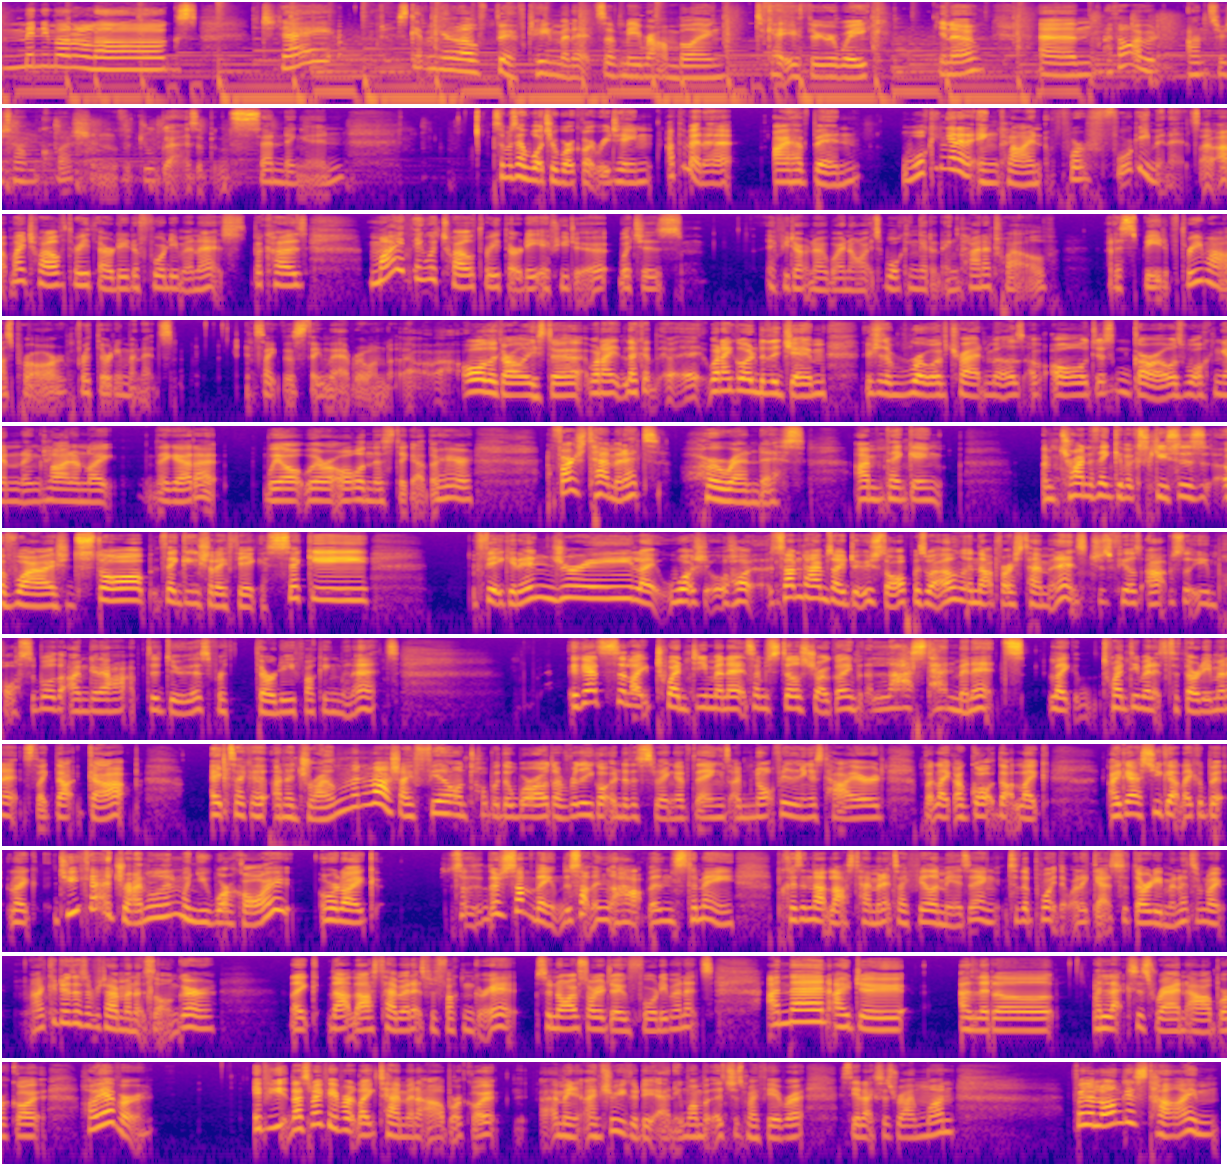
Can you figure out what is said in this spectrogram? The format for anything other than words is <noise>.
Mini Monologues. Today, I'm just giving you a little 15 minutes of me rambling to get you through your week, you know? And I thought I would answer some questions that you guys have been sending in. Someone said, What's your workout routine? At the minute, I have been walking in an incline for 40 minutes. I'm at my 12, 3.30 to 40 minutes because my thing with 12, 3.30, if you do it, which is, if you don't know by now, it's walking at an incline of 12 at a speed of three miles per hour for 30 minutes. It's like this thing that everyone, all the girlies do it. When I look at, uh, when I go into the gym, there's just a row of treadmills of all just girls walking in an incline. I'm like, they get it. We all, we're all in this together here. First 10 minutes, horrendous. I'm thinking, I'm trying to think of excuses of why I should stop. Thinking, should I fake a sickie? Fake an injury like how, sometimes i do stop as well in that first 10 minutes. It just feels absolutely impossible that i'm gonna have to do this for 30 fucking minutes. It gets to like 20 minutes i'm still struggling but the last 10 minutes like 20 minutes to 30 minutes like that gap it's like a, an adrenaline rush. I feel on top of the world. I've really got into the swing of things. I'm not feeling as tired but like i've got that like i guess you get like a bit like do you get adrenaline when you work out? Or like so there's something there's something that happens to me because in that last 10 minutes I feel amazing to the point that when it gets to 30 minutes I'm like I could do this for 10 minutes longer. Like that last 10 minutes was fucking great. So now I've started doing 40 minutes. And then I do a little Alexis Ren ab workout. However if you that's my favorite like 10 minute ab workout. I mean I'm sure you could do any one but it's just my favorite. It's the Alexis Ren one. For the longest time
